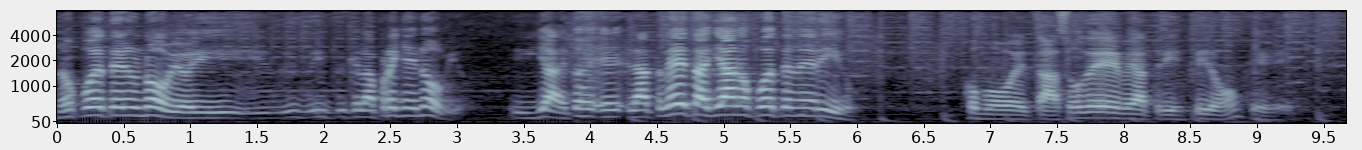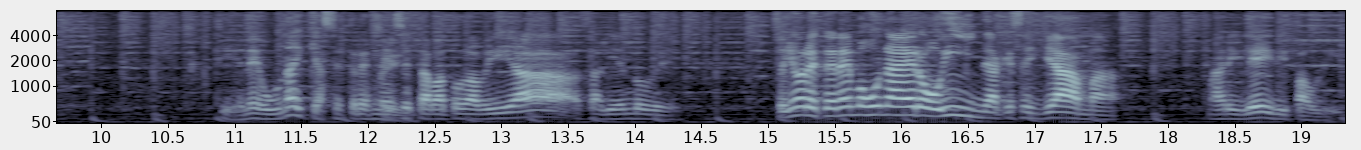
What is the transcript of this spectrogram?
No puede tener un novio y, que la preña y novio. Y ya, entonces el atleta ya no puede tener hijos. Como el caso de Beatriz Pirón, que tiene una y que hace tres meses estaba todavía saliendo de, Señores, tenemos una heroína que se llama Marilady Paulino.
